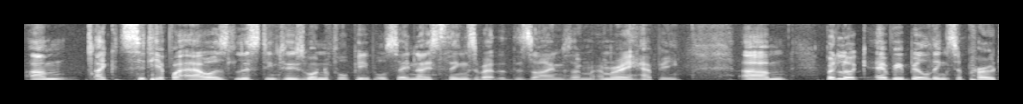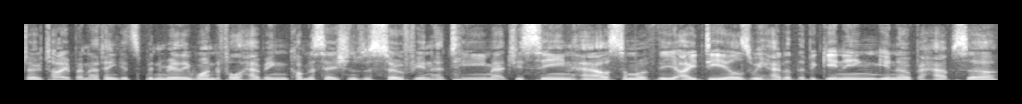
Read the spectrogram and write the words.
Um, I could sit here for hours listening to these wonderful people say nice things about the designs. I'm, I'm very happy. Um, but look, every building's a prototype, and I think it's been really wonderful having conversations with Sophie and her team, actually seeing how some of the ideals we had at the beginning, you know, perhaps. Uh,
